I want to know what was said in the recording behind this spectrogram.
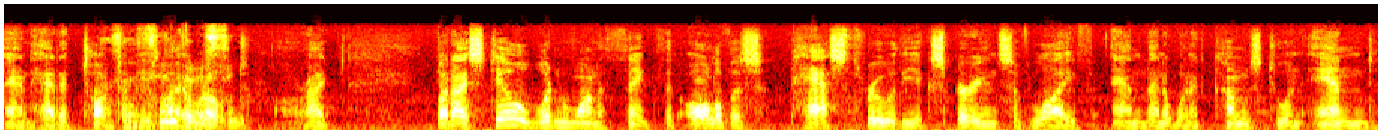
and had it taught to me by rote. All right? But I still wouldn't want to think that all of us pass through the experience of life and then when it comes to an end,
